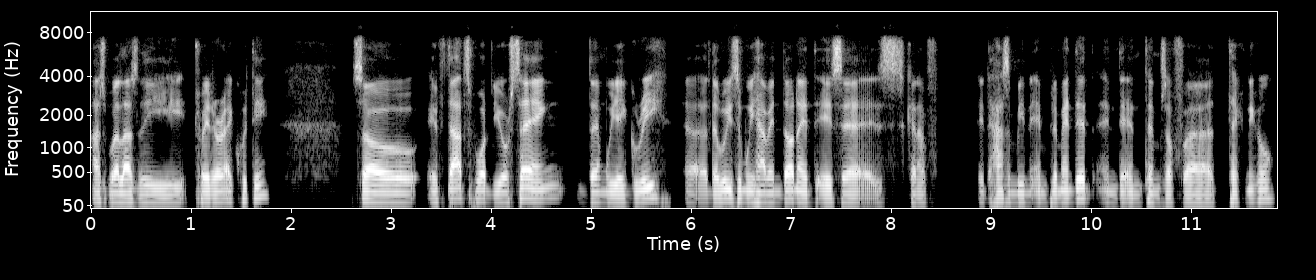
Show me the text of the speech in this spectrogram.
as well as the trader equity so if that's what you're saying, then we agree. Uh, the reason we haven't done it is uh, is kind of it hasn't been implemented in, in terms of uh, technical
